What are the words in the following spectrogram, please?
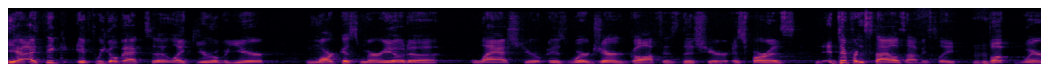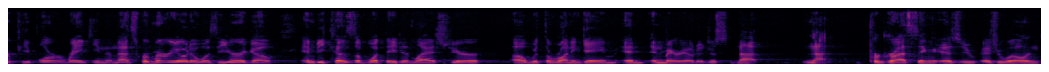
Yeah, I think if we go back to like year over year, Marcus Mariota last year is where Jared Goff is this year, as far as different styles, obviously, mm-hmm. but where people are ranking them. That's where Mariota was a year ago, and because of what they did last year uh, with the running game, and, and Mariota just not not progressing as you as you will, and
